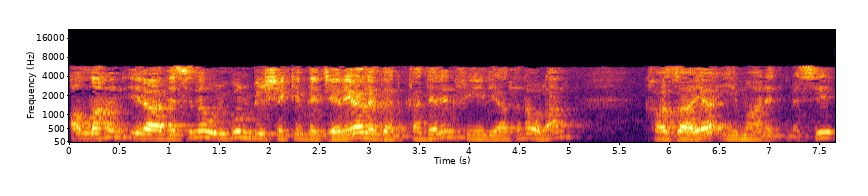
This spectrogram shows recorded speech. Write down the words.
Allah'ın iradesine uygun bir şekilde cereyan eden kaderin fiiliyatına olan kazaya iman etmesi,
